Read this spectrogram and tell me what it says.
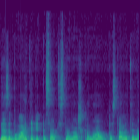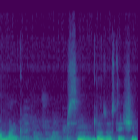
Не забувайте підписатись на наш канал, поставити нам лайк. Всім до зустрічі!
